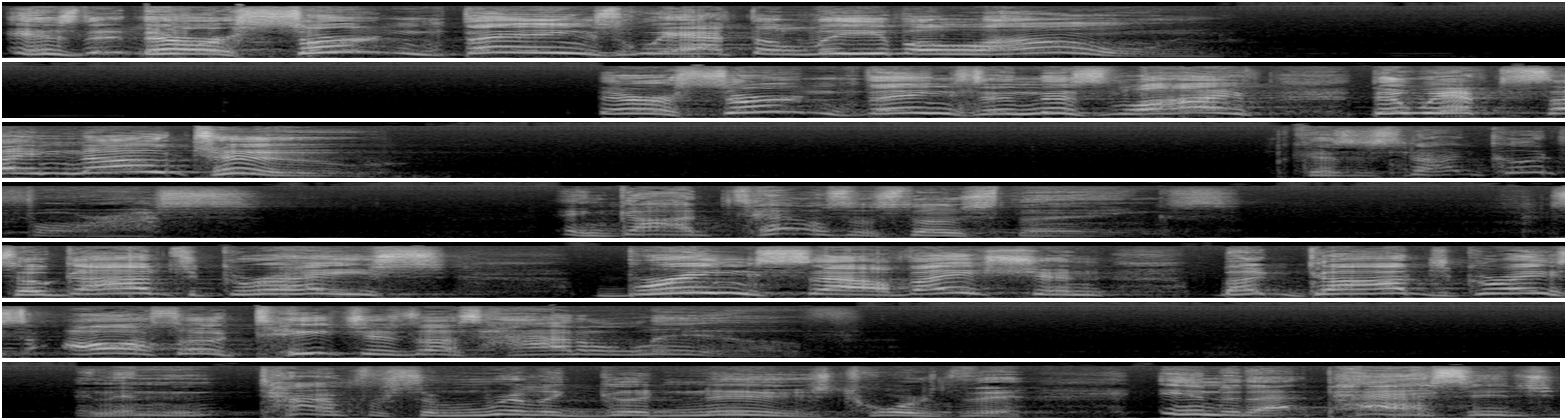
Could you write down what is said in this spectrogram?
is that there are certain things we have to leave alone. There are certain things in this life that we have to say no to because it's not good for us. And God tells us those things. So God's grace brings salvation, but God's grace also teaches us how to live. And then time for some really good news towards the end of that passage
